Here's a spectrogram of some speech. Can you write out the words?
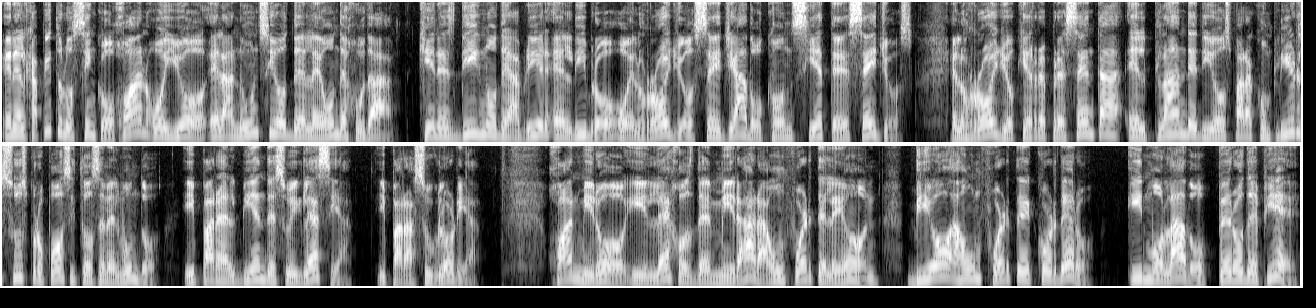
En el capítulo 5, Juan oyó el anuncio del león de Judá, quien es digno de abrir el libro o el rollo sellado con siete sellos, el rollo que representa el plan de Dios para cumplir sus propósitos en el mundo, y para el bien de su iglesia, y para su gloria. Juan miró y lejos de mirar a un fuerte león, vio a un fuerte cordero, inmolado pero de pie,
